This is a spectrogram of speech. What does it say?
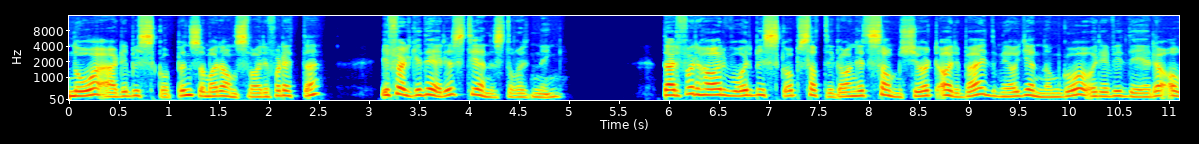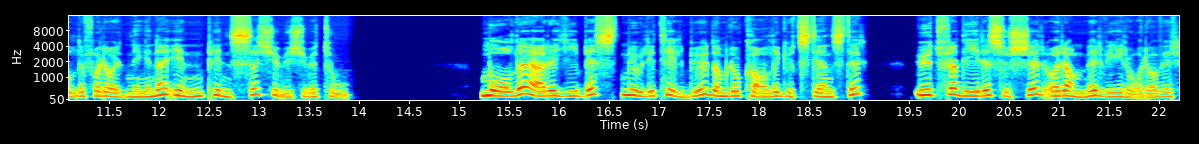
Nå er det biskopen som har ansvaret for dette, ifølge deres tjenesteordning. Derfor har vår biskop satt i gang et samkjørt arbeid med å gjennomgå og revidere alle forordningene innen pinse 2022. Målet er å gi best mulig tilbud om lokale gudstjenester, ut fra de ressurser og rammer vi rår over.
